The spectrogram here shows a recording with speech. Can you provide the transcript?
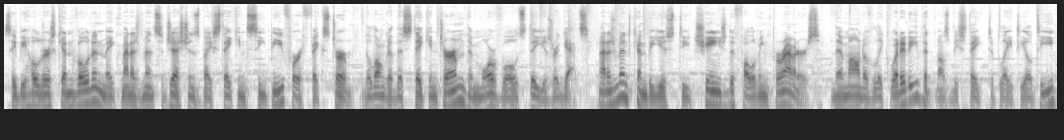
CP holders can vote and make management suggestions by staking CP for a fixed term. The longer the staking term, the more votes the user gets. Management can be used to change the following parameters. The amount of liquidity that must be staked to play TLT,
